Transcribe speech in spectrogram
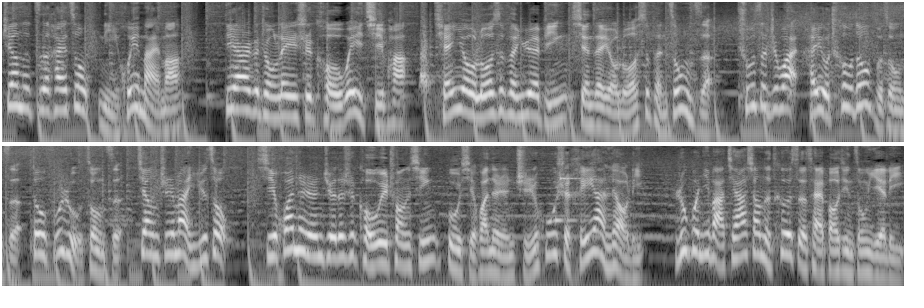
这样的自嗨粽你会买吗？第二个种类是口味奇葩，前有螺蛳粉月饼，现在有螺蛳粉粽子。除此之外，还有臭豆腐粽子、豆腐乳粽子、酱汁鳗鱼粽。喜欢的人觉得是口味创新，不喜欢的人直呼是黑暗料理。如果你把家乡的特色菜包进粽叶里，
